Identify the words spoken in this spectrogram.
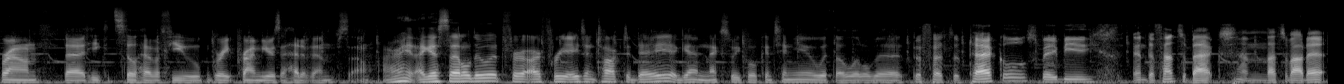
Brown, that he could still have a few great prime years ahead of him. So all right, I guess that'll do it for our free agent talk today. Again, next week we'll continue with a little bit Defensive tackles, maybe, and defensive backs, and that's about it.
